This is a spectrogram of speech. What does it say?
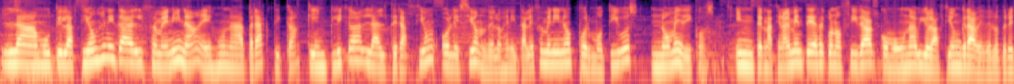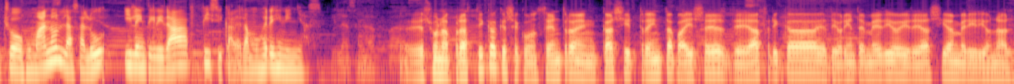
La mutilación genital femenina es una práctica que implica la alteración o lesión de los genitales femeninos por motivos no médicos. Internacionalmente es reconocida como una violación grave de los derechos humanos, la salud y la integridad física de las mujeres y niñas. Es una práctica que se concentra en casi 30 países de África, de Oriente Medio y de Asia Meridional,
